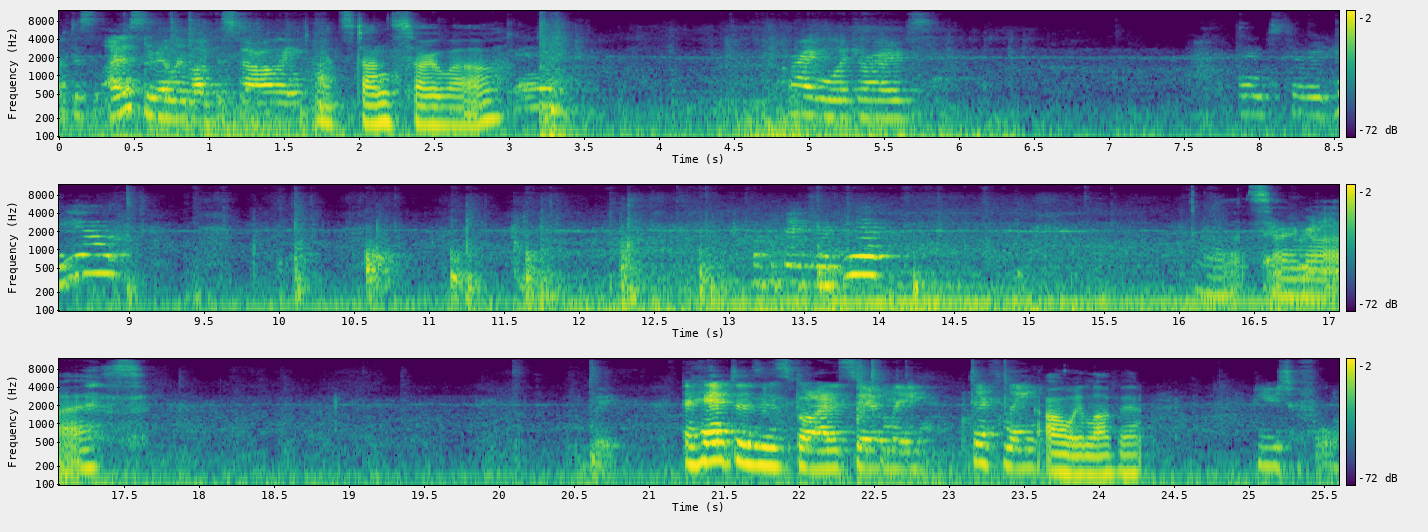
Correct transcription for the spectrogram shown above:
I just, I just really love the styling. Oh, it's done so well. Okay. Grey wardrobes. And through here. Other bedroom here. Oh, that's So so nice. The Hamptons inspired is certainly, definitely Oh, we love it. beautiful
